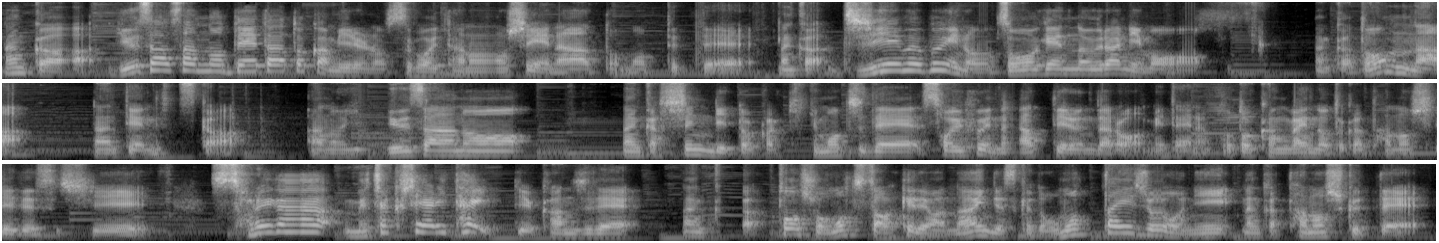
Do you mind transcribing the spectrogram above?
なんかユーザーさんのデータとか見るのすごい楽しいなと思っててなんか GMV の増減の裏にもなんかどんななんていうんですかあのユーザーのなんか心理とか気持ちでそういう風になってるんだろうみたいなことを考えるのとか楽しいですしそれがめちゃくちゃやりたいっていう感じでなんか当初思ってたわけではないんですけど思った以上になんか楽しくて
